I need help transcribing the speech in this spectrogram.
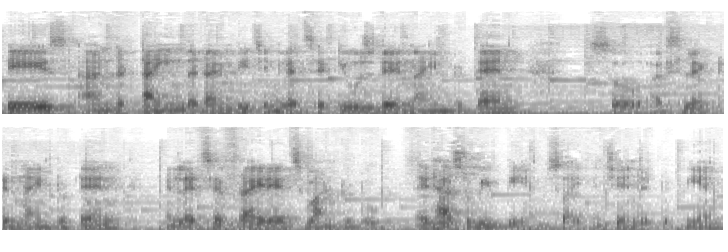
days and the time that I'm teaching. Let's say Tuesday 9 to 10. So I've selected 9 to 10 and let's say Friday it's 1 to 2 it has to be PM so I can change it to PM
